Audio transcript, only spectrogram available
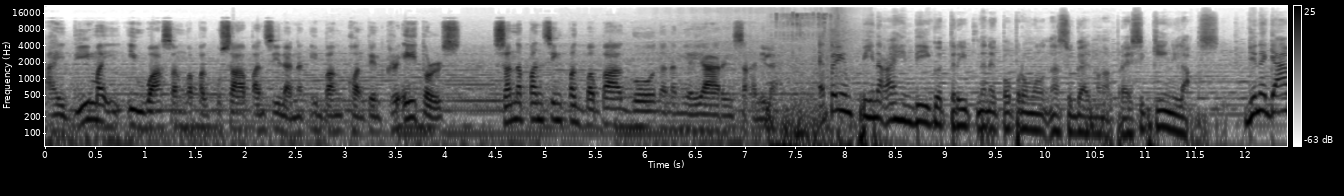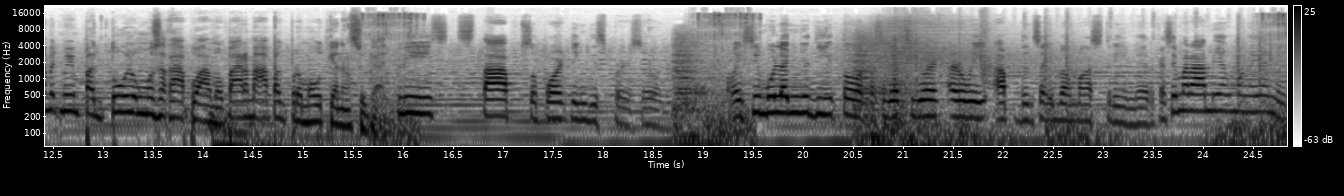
ay di maiiwasang mapag-usapan sila ng ibang content creators sa napansing pagbabago na nangyayari sa kanila. Ito yung pinaka hindi ko trip na nagpo-promote ng sugal mga pre, si King Lux. Ginagamit mo yung pagtulong mo sa kapwa mo para makapag-promote ka ng sugal. Please stop supporting this person. Okay, simulan nyo dito. Tapos let's work our way up dun sa ibang mga streamer. Kasi marami ang mga yan eh.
